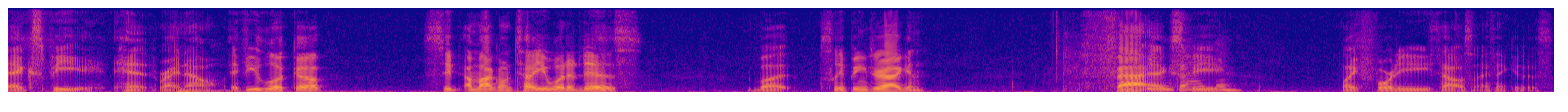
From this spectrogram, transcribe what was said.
XP hint right now. If you look up, sleep, I'm not gonna tell you what it is, but sleeping dragon, fat XP, like forty thousand, I think it is.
